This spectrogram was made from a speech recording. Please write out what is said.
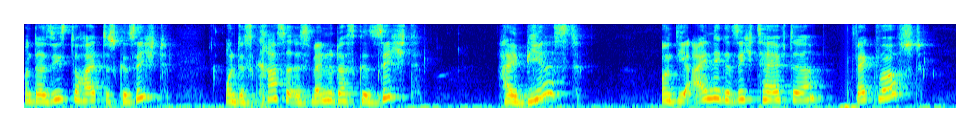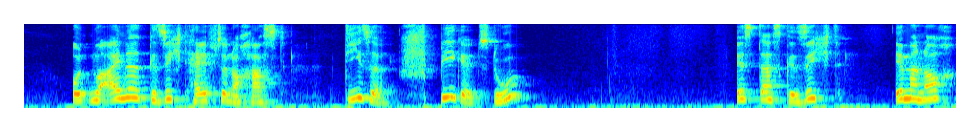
und da siehst du halt das Gesicht. Und das Krasse ist, wenn du das Gesicht halbierst und die eine Gesichtshälfte wegwirfst und nur eine Gesichthälfte noch hast, diese spiegelst du, ist das Gesicht immer noch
